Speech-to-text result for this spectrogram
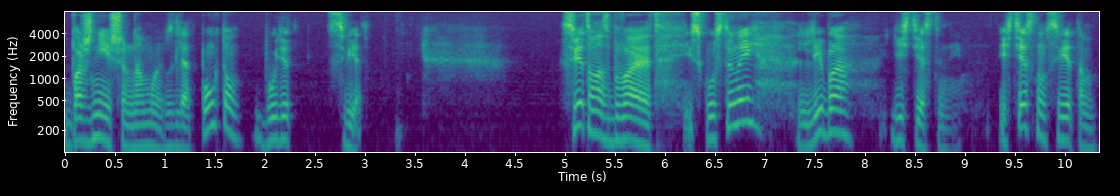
Важнейшим, на мой взгляд, пунктом будет свет. Свет у нас бывает искусственный, либо естественный. Естественным светом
